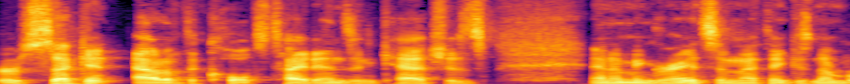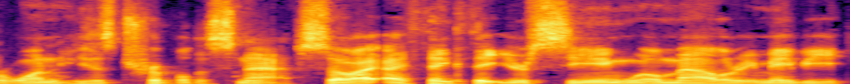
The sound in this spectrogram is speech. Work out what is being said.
or second out of the Colts tight ends in catches. And I mean, Granson, I think, is number one. He has tripled the snaps. So I, I, think that you're seeing Will Mallory maybe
